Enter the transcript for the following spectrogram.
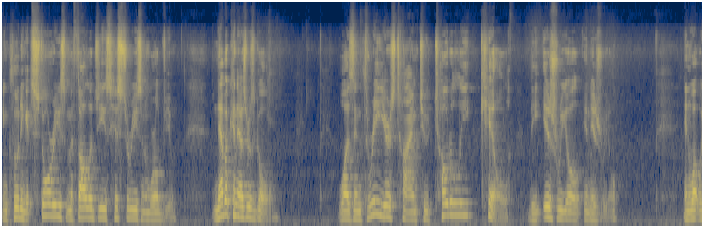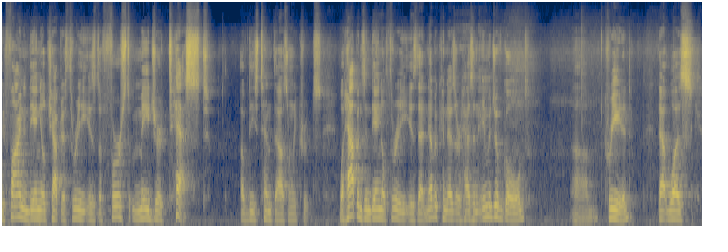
including its stories, mythologies, histories, and worldview. Nebuchadnezzar's goal was in three years' time to totally kill the Israel in Israel. And what we find in Daniel chapter 3 is the first major test of these 10,000 recruits. What happens in Daniel 3 is that Nebuchadnezzar has an image of gold um, created that was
